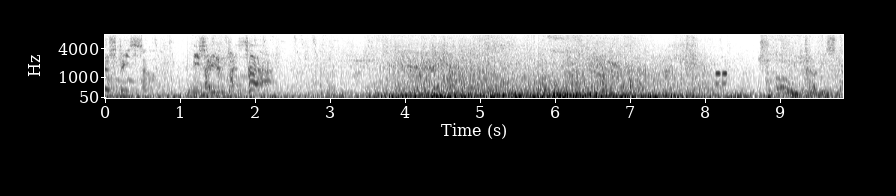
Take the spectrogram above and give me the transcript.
만들 수도 있어. 미사일 발사. 추가 울트라리스크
